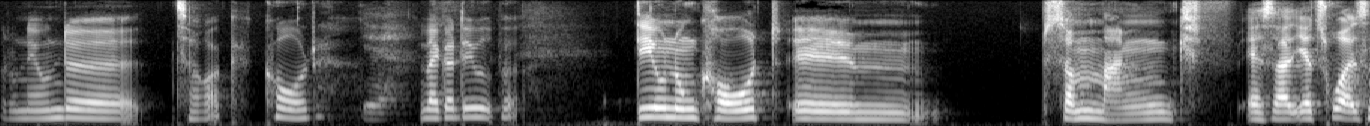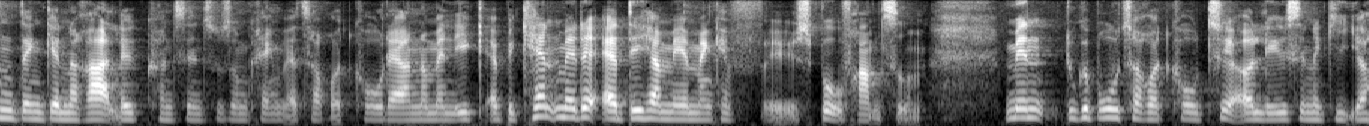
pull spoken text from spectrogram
Og du nævnte tarotkort. Ja. Yeah. Hvad går det ud på? Det er jo nogle kort, øhm, som mange altså, jeg tror, at sådan den generelle konsensus omkring, hvad tarotkort er, når man ikke er bekendt med det, er det her med, at man kan øh, spå fremtiden. Men du kan bruge tarotkort til at læse energier,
